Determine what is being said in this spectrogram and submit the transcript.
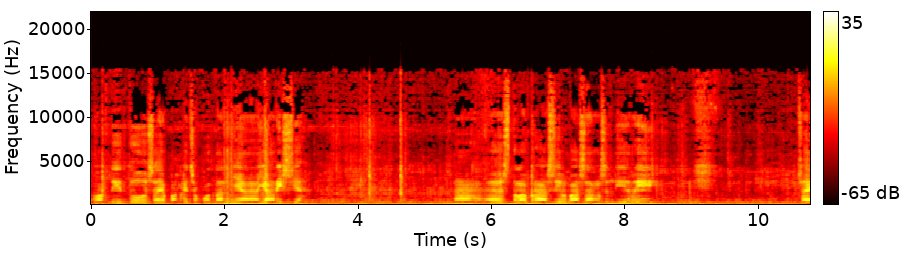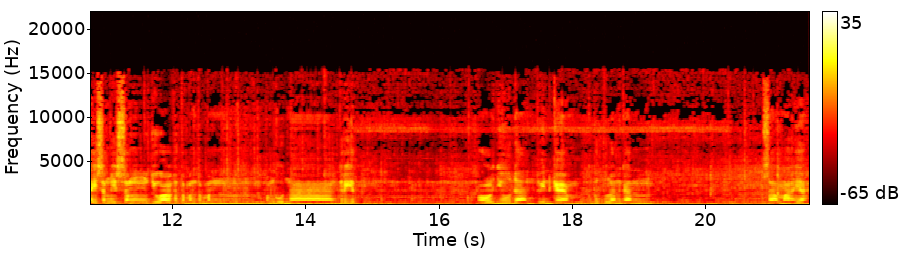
Waktu itu saya pakai copotannya Yaris ya nah eh, setelah berhasil pasang sendiri saya iseng-iseng jual ke teman-teman pengguna grid. All new dan twin cam. Kebetulan kan sama ya.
